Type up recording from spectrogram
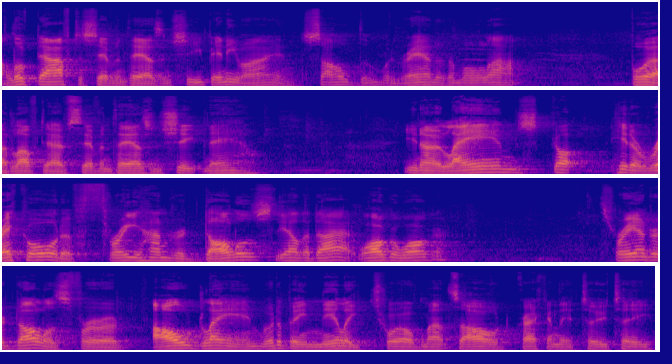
I looked after 7,000 sheep anyway and sold them. We rounded them all up. Boy, I'd love to have 7,000 sheep now. You know, lambs got hit a record of $300 the other day at Wagga Wagga. $300 for an old lamb, would have been nearly 12 months old, cracking their two teeth,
